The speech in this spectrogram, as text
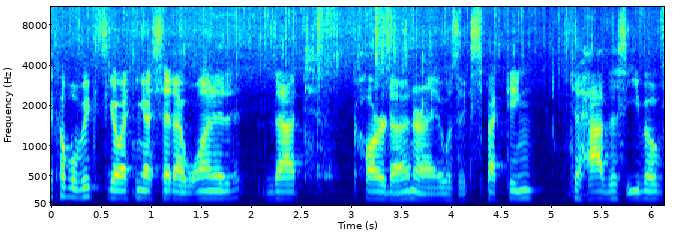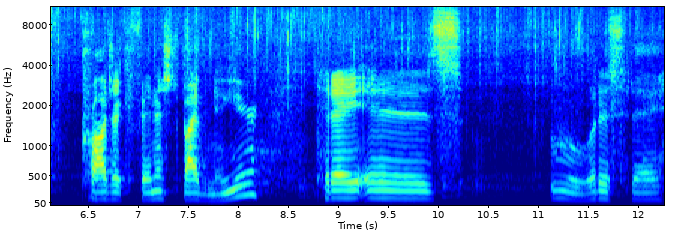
A couple weeks ago, I think I said I wanted that car done, or I was expecting to have this Evo project finished by the new year. Today is, ooh, what is today?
